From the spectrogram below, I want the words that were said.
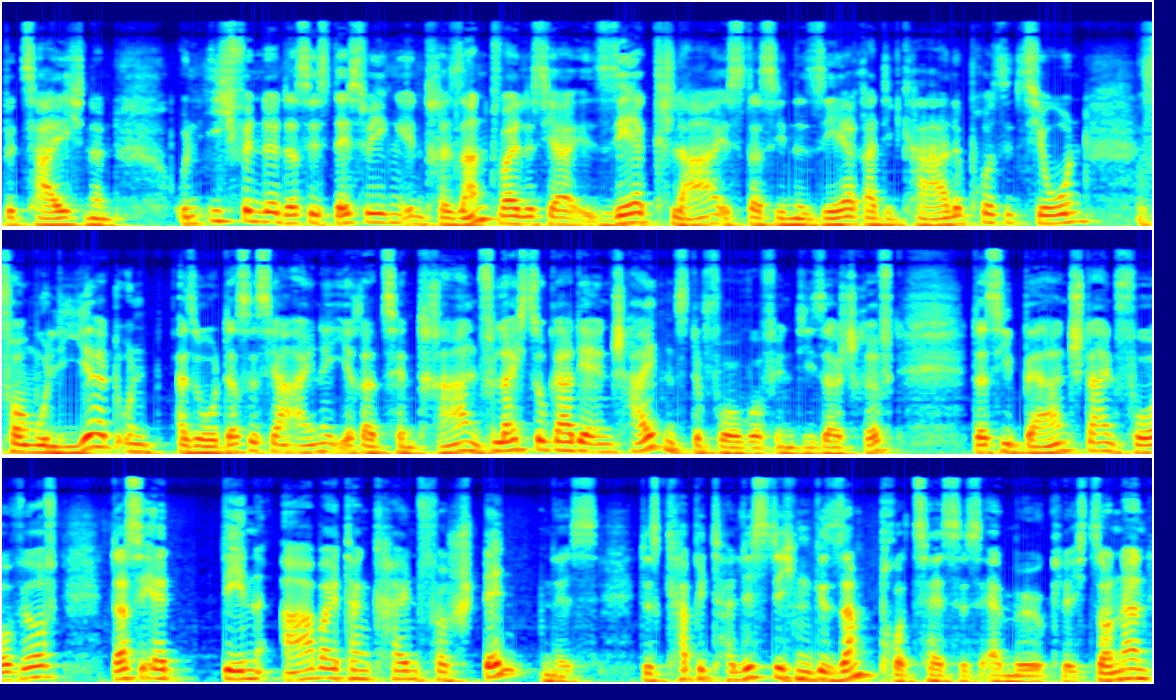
bezeichnen. Und ich finde, das ist deswegen interessant, weil es ja sehr klar ist, dass sie eine sehr radikale Position formuliert. Und also das ist ja eine ihrer zentralen, vielleicht sogar der entscheidendste Vorwurf in dieser Schrift, dass sie Bernstein vorwirft, dass er den Arbeitern kein Verständnis des kapitalistischen Gesamtprozesses ermöglicht, sondern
